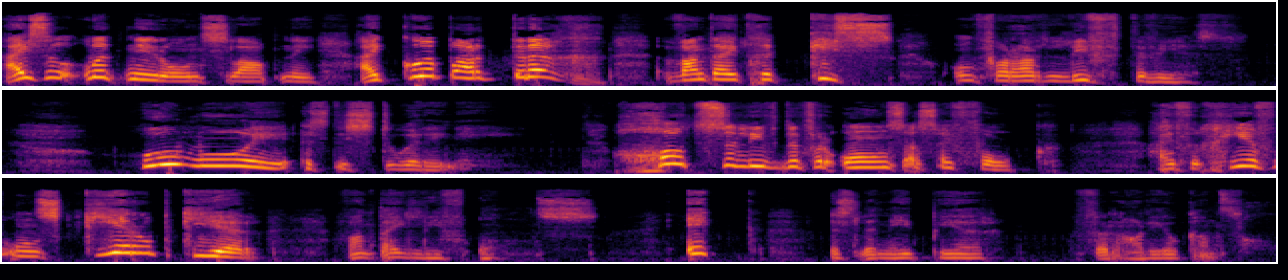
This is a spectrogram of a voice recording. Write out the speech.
Hy sal ook nie rondslaap nie. Hy koop haar terug want hy het gekies om vir haar lief te wees. Hoe mooi is die storie nie. God se liefde vir ons as sy volk. Hy vergeef ons keer op keer want hy lief ons. Ek is Lenet Beer vir Radio Kansel.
